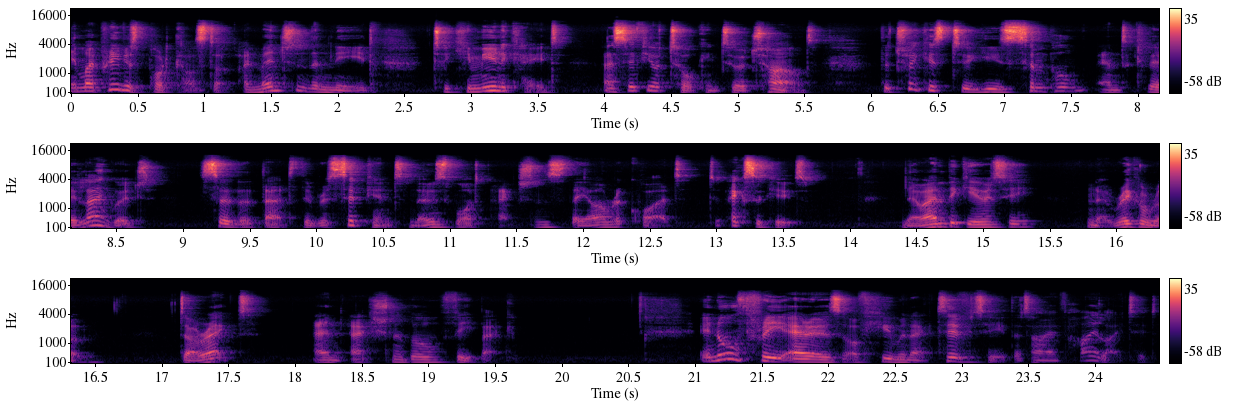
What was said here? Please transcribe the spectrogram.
In my previous podcast, I mentioned the need to communicate as if you're talking to a child. The trick is to use simple and clear language so that, that the recipient knows what actions they are required to execute. No ambiguity, no wriggle room. Direct and actionable feedback. In all three areas of human activity that I have highlighted,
